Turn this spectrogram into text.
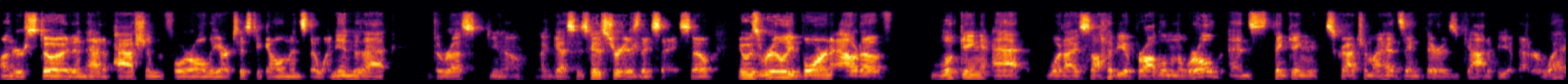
understood and had a passion for all the artistic elements that went into that. The rest you know i guess is history as they say. So it was really born out of looking at what I saw to be a problem in the world and thinking, scratching my head, saying there has got to be a better way.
